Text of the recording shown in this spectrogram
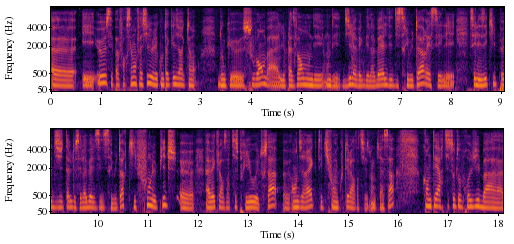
euh, et eux, c'est pas forcément facile de les contacter directement. Donc euh, souvent, bah, les plateformes ont des, ont des deals avec des labels, des distributeurs, et c'est les, c'est les équipes digitales de ces labels et ces distributeurs qui font le pitch euh, avec leurs artistes prio et tout ça euh, en direct et qui font écouter leurs artistes. Donc il y a ça. Quand t'es artiste autoproduit, bah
